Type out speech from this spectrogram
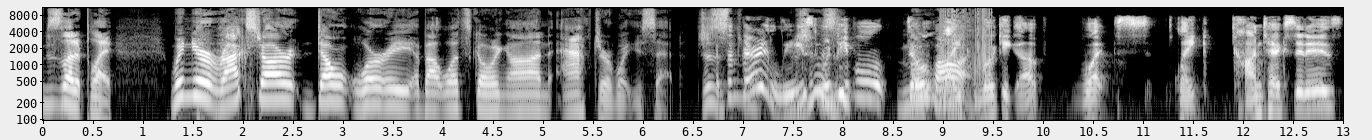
just let it play when you're a rock star, don't worry about what's going on after what you said. Just at the very least, when people don't on. like looking up what like context it is,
